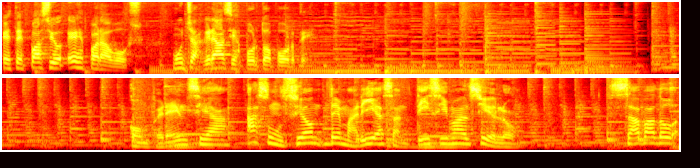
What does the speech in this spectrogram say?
este espacio es para vos. Muchas gracias por tu aporte. Conferencia Asunción de María Santísima al Cielo. Sábado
